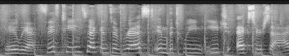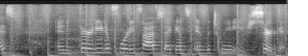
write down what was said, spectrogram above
Okay, we have 15 seconds of rest in between each exercise and 30 to 45 seconds in between each circuit.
